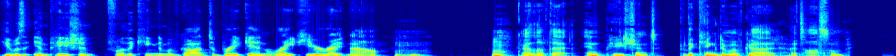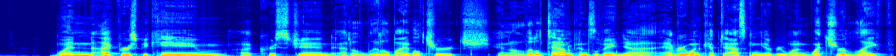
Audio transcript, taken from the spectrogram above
he was impatient for the kingdom of God to break in right here, right now. Mm-hmm. Mm, I love that. Impatient for the kingdom of God. That's awesome. When I first became a Christian at a little Bible church in a little town in Pennsylvania, everyone kept asking everyone, what's your life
